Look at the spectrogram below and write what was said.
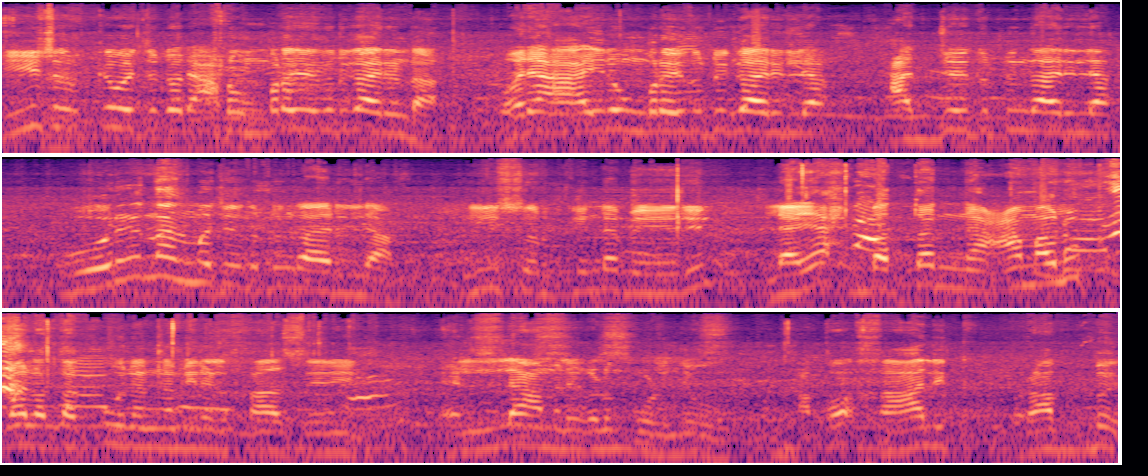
ഈ ഷിർക്ക് വെച്ചിട്ട് ഒരാൾ ഉംറ ചെയ്തിട്ട് കാര്യമുണ്ടോ? ഒരായിരം ഉംറ ചെയ്തിട്ടും കാര്യമില്ല. ഹജ്ജ് ചെയ്തിട്ടും കാര്യമില്ല. ഒരു നന്മ ചെയ്തിട്ടും കാര്യമില്ല. ഈ ഷിർക്കിന്റെ പേരിൽ എല്ലാ അമലുകളും പൊളിഞ്ഞു പോകും. അപ്പോൾ ഖാലിഖ് റബ്ബ്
